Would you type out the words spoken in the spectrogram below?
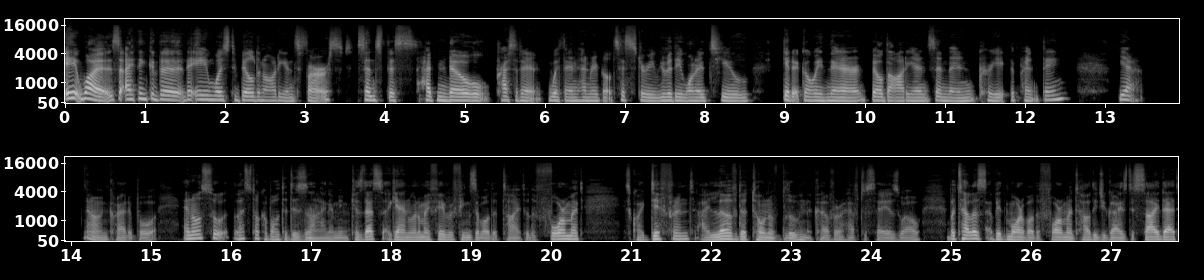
It was. I think the the aim was to build an audience first. Since this had no precedent within Henry Built's history, we really wanted to get it going there, build the audience, and then create the print thing. Yeah. Oh, incredible. And also, let's talk about the design. I mean, because that's, again, one of my favorite things about the title. The format is quite different. I love the tone of blue in the cover, I have to say as well. But tell us a bit more about the format. How did you guys decide that?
